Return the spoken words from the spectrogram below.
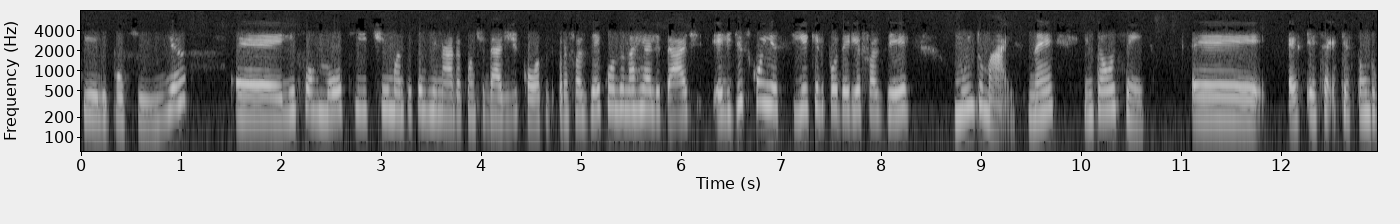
que ele possuía, é, ele informou que tinha uma determinada quantidade de cotas para fazer, quando na realidade ele desconhecia que ele poderia fazer muito mais, né? Então, assim, é, é essa questão do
